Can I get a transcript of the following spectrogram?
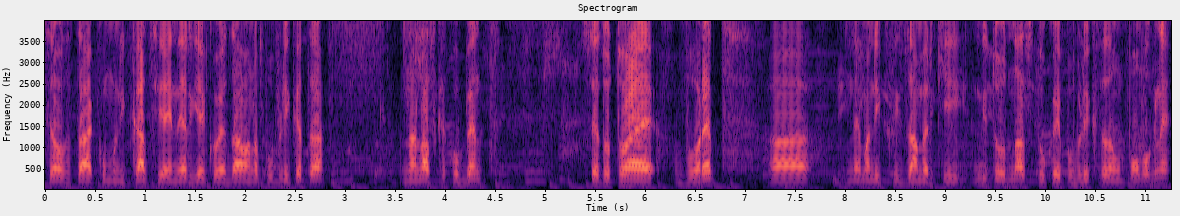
целата таа комуникација, енергија која дава на публиката, на нас како бенд, сето тоа е во ред, а, нема никакви замерки ниту од нас тука и публиката да му помогне.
